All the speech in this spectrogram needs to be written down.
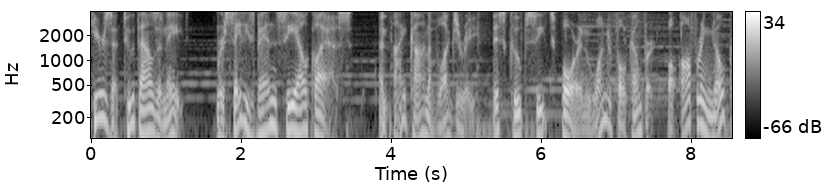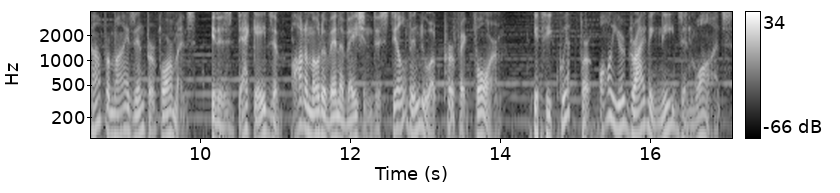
Here's a 2008 Mercedes-Benz CL Class. An icon of luxury, this coupe seats four in wonderful comfort while offering no compromise in performance. It is decades of automotive innovation distilled into a perfect form. It's equipped for all your driving needs and wants.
